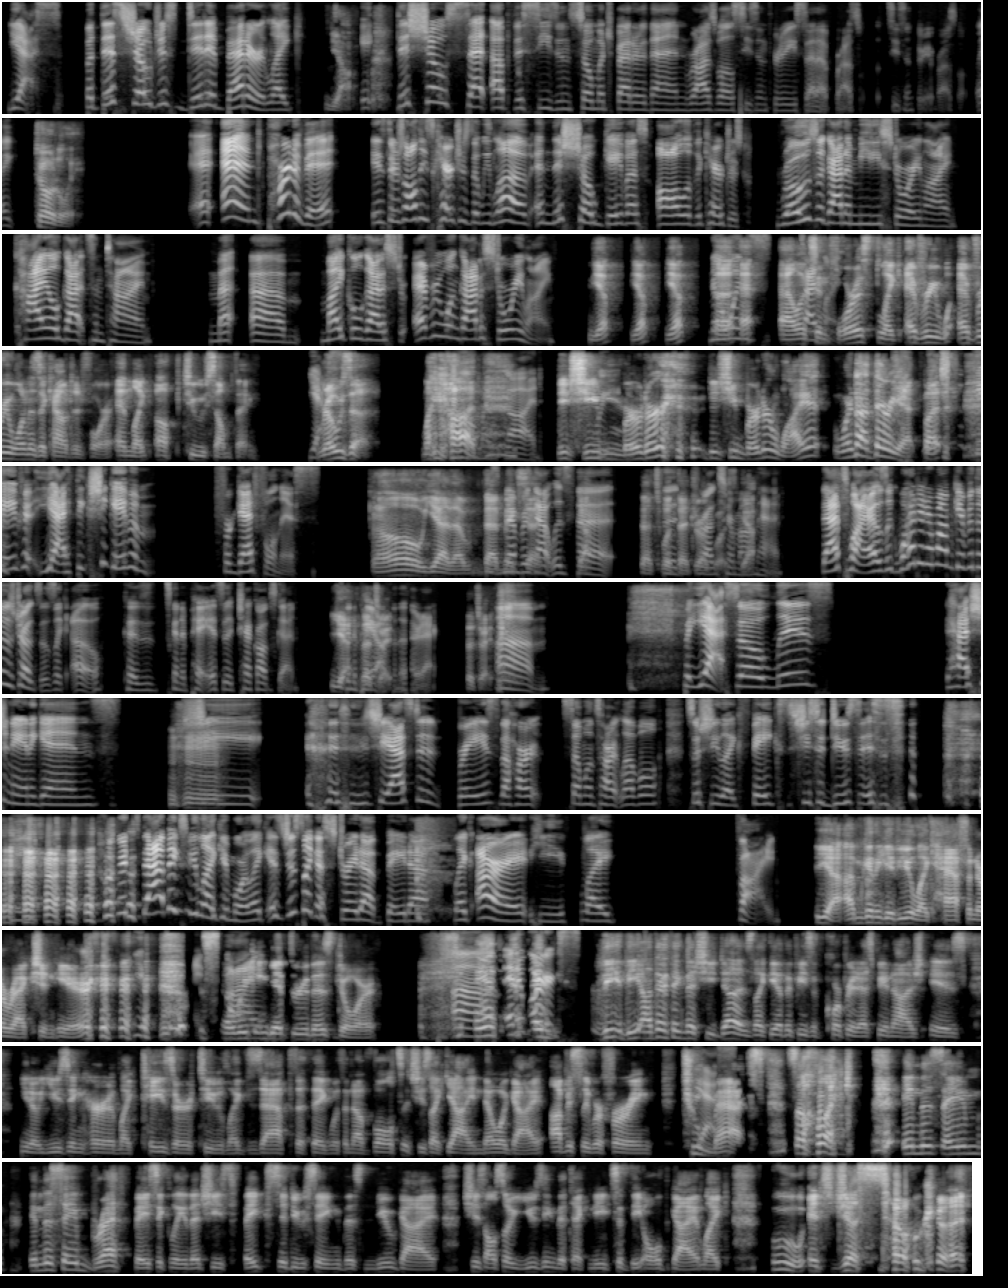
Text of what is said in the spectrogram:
Yes. But this show just did it better. Like Yeah. it, this show set up this season so much better than Roswell season 3 set up Roswell season 3 of Roswell. Like Totally. and part of it is there's all these characters that we love and this show gave us all of the characters rosa got a meaty storyline kyle got some time Ma- um, michael got a sto- everyone got a storyline Yep. Yep. Yep. no Uh, a- one's Alex and. Forrest, like every everyone is accounted for and like up to something. yes. Rosa, my oh God, my god did she Wait. murder? did she murder Wyatt? We're not there yet, but gave it yeah i think she gave him forgetfulness oh yeah, that that makes remember sense. that was the, Yeah, That's what the that drug drugs was. her yeah. mom had that's why i was like why did her mom give her those drugs i was like oh because it's gonna pay it's like chekhov's gun Yeah, gonna pay that's right. in the third act That's right. Um, but yeah, so Liz has shenanigans. Mhm. She she has to raise the heart someone's heart level, so she like fakes she seduces, which that makes me like it more. Like it's just like a straight up beta. Like all right, Heath, like fine. Yeah, I'm gonna give you like half an erection here, Yeah, so we can get through this door. Um, and, and, it works. And the the other thing that she does, like the other piece of corporate espionage, is you know using her like taser to like zap the thing with enough volts. And she's like, "Yeah, I know a guy." Obviously referring to yes. Max. So like in the same in the same breath, basically that she's fake seducing this new guy, she's also using the techniques of the old guy. Like, ooh, it's just so good.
